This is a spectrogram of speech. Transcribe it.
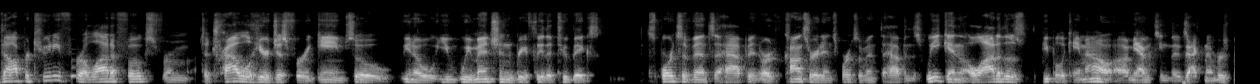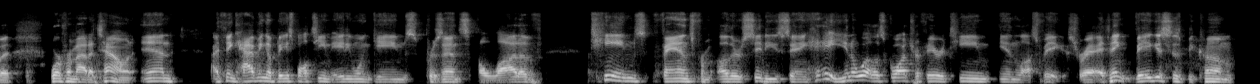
the opportunity for a lot of folks from to travel here just for a game. So, you know, you, we mentioned briefly the two big sports events that happened or concert and sports event that happened this weekend. A lot of those people that came out, I mean, I haven't seen the exact numbers, but were from out of town. And I think having a baseball team, 81 games, presents a lot of teams, fans from other cities saying, hey, you know what? Let's go watch our favorite team in Las Vegas, right? I think Vegas has become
